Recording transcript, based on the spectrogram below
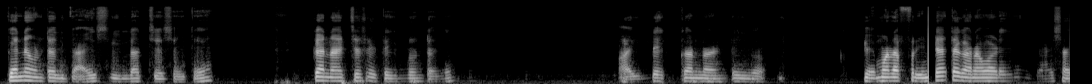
ఇక్కడనే ఉంటుంది గాయస్ ఇల్లు వచ్చేసి అయితే ఇక్కడ వచ్చేసి అయితే ఇల్లు ఉంటుంది. అయితే ఎక్కడ అంటే ఇక మన ఫ్రెండ్ అయితే కనబడేది గ్యాస్ ఆ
